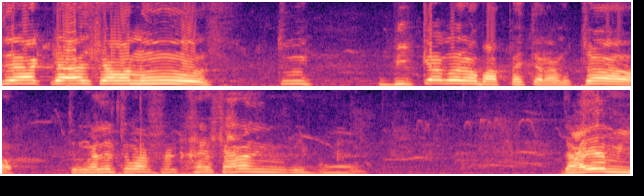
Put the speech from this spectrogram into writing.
যে একটা আলসা মানুষ তুমি ভিক্ষা করে বাপ পাইতে না বুঝছ? তুমি গেলে তোমার সারাদিন ঘুম। যাই আমি।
